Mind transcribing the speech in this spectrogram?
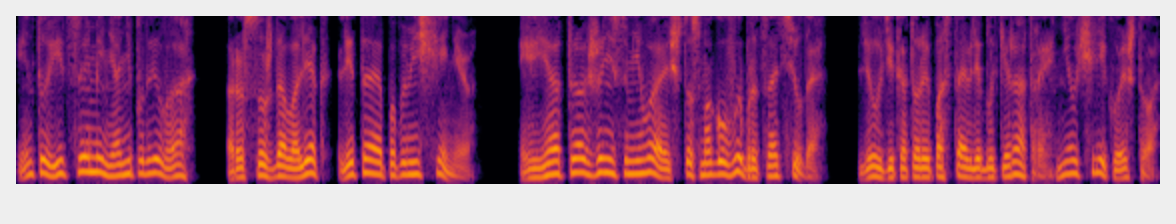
Интуиция меня не подвела. — рассуждал Олег, летая по помещению. «И я также не сомневаюсь, что смогу выбраться отсюда. Люди, которые поставили блокираторы, не учли кое-что.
